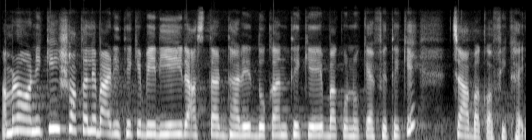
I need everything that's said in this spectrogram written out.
আমরা অনেকেই সকালে বাড়ি থেকে বেরিয়েই রাস্তার ধারের দোকান থেকে বা কোনো ক্যাফে থেকে চা বা কফি খাই।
